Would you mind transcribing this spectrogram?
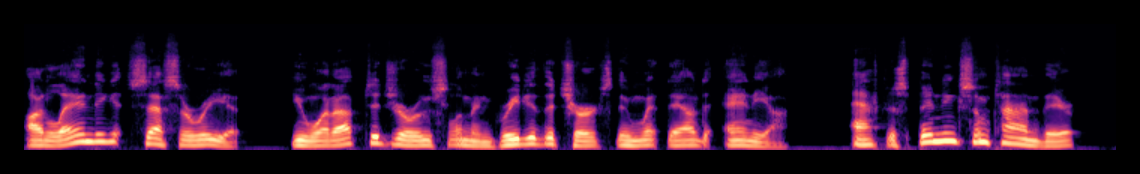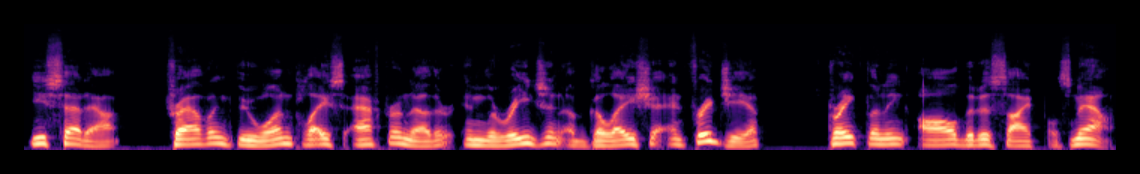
On landing at Caesarea, he went up to Jerusalem and greeted the church, then went down to Antioch. After spending some time there, he set out traveling through one place after another in the region of Galatia and Phrygia, strengthening all the disciples. Now,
